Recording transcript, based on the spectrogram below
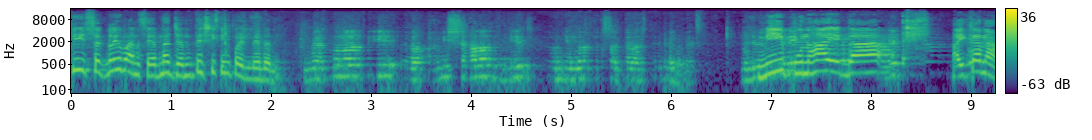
ही सगळी माणसं यांना जनतेशी काही पडलेलं नाही. मी पुन्हा एकदा ऐका ना.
